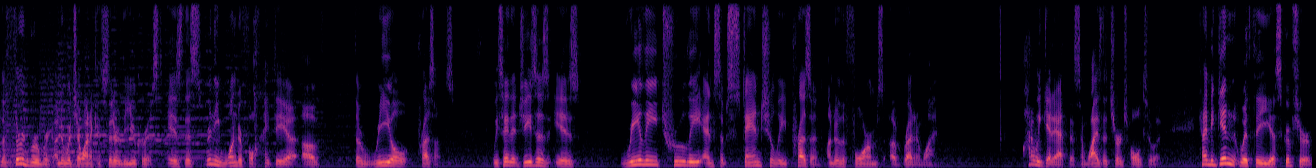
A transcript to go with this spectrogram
the third rubric under which I want to consider the Eucharist is this really wonderful idea of the real presence. We say that Jesus is really, truly, and substantially present under the forms of bread and wine. How do we get at this, and why does the church hold to it? Can I begin with the uh, scripture,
